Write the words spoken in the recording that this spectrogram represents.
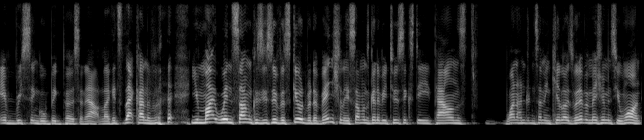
every single big person out. Like it's that kind of, you might win some because you're super skilled, but eventually someone's going to be 260 pounds, 100 and something kilos, whatever measurements you want,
